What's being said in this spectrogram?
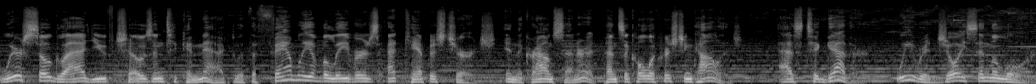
We're so glad you've chosen to connect with the family of believers at Campus Church in the Crown Center at Pensacola Christian College, as together we rejoice in the Lord.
